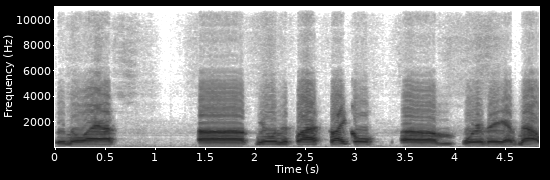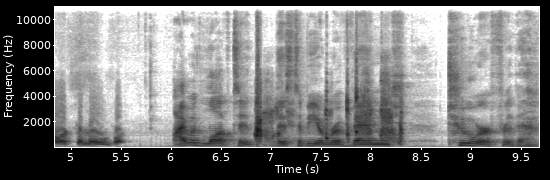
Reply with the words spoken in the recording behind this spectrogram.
in the last, uh, you know, in this last cycle um, where they have not looked amazing. I would love to this to be a revenge tour for them.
